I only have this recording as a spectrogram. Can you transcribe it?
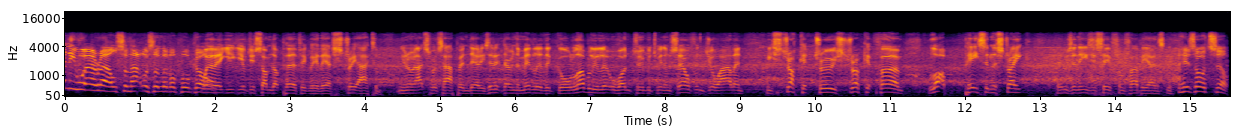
Anywhere else, and that was the Liverpool goal. Well, you, have just summed up perfectly there, straight at him. You know, that's what's happened there. He's hit it down the middle of the goal. Lovely little one two between himself and Joe Allen. He struck it true, he struck it firm. A lot of pace in the strike. It was an easy save from Fabianski. Here's Ozil.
